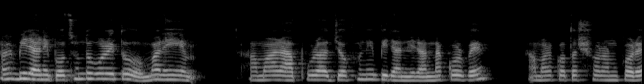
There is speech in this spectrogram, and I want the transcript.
আমি বিরিয়ানি পছন্দ করি তো মানে আমার আপুরা যখনই বিরিয়ানি রান্না করবে, আমার কথা স্মরণ করে।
